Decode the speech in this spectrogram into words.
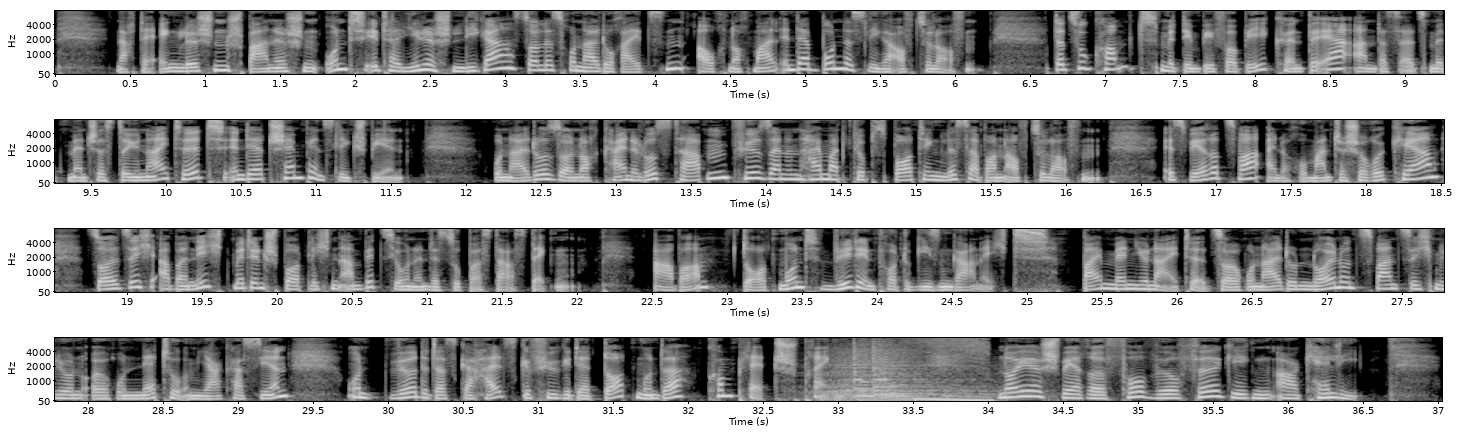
Nach der englischen, spanischen und italienischen Liga soll es Ronaldo reizen, auch nochmal in der Bundesliga aufzulaufen. Dazu kommt, mit dem BVB könnte er, anders als mit Manchester United, in der Champions League spielen. Ronaldo soll noch keine Lust haben, für seinen Heimatclub Sporting Lissabon aufzulaufen. Es wäre zwar eine romantische Rückkehr, soll sich aber nicht mit den sportlichen Ambitionen des Superstars decken. Aber Dortmund will den Portugiesen gar nicht. Beim Man United soll Ronaldo 29 Millionen Euro netto im Jahr kassieren und würde das Gehaltsgefüge der Dortmunder komplett sprengen. Neue schwere Vorwürfe gegen R. Kelly.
